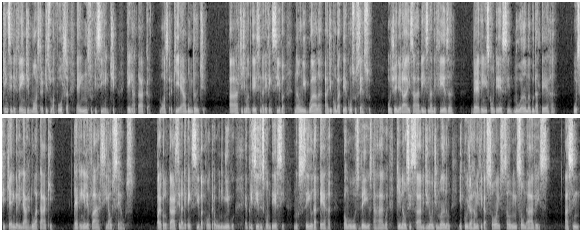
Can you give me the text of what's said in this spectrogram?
Quem se defende mostra que sua força é insuficiente, quem ataca mostra que é abundante. A arte de manter-se na defensiva não iguala a de combater com sucesso. Os generais hábeis na defesa devem esconder-se no âmago da terra. Os que querem brilhar no ataque devem elevar-se aos céus. Para colocar-se na defensiva contra o inimigo, é preciso esconder-se no seio da terra, como os veios da água, que não se sabe de onde manam e cujas ramificações são insondáveis. Assim,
